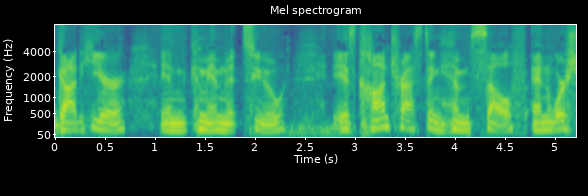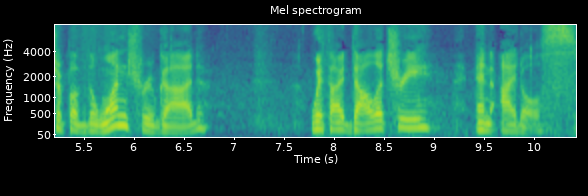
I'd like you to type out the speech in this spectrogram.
God here in Commandment 2 is contrasting himself and worship of the one true God with idolatry and idols.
